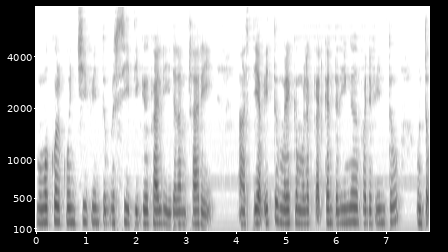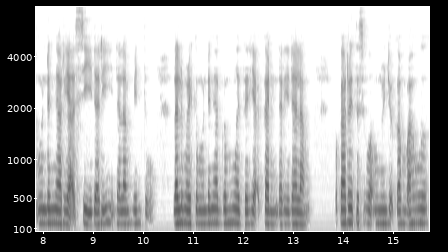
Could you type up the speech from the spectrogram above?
memukul kunci pintu besi tiga kali dalam sehari. Uh, setiap itu mereka melekatkan telinga pada pintu untuk mendengar reaksi dari dalam pintu. Lalu mereka mendengar gema teriakan dari dalam. Perkara tersebut menunjukkan bahawa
